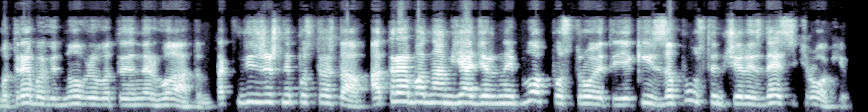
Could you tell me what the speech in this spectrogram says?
бо треба відновлювати енергоатом. Так він же ж не постраждав. А треба нам ядерний блок построїти, який запустимо через 10 років.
